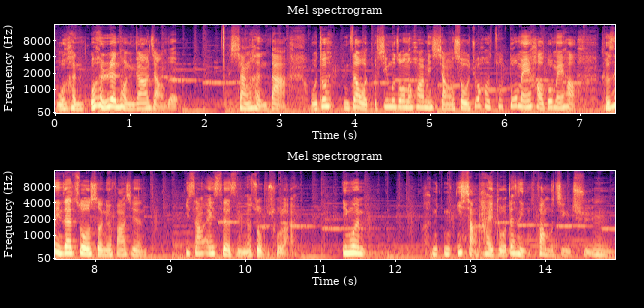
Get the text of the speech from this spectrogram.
我很我很认同你刚刚讲的，想很大，我都你知道我心目中的画面想的时候，我就好做多美好多美好。可是你在做的时候，你会发现一张 A 四的纸你都做不出来，因为你你你想太多，但是你放不进去。嗯，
